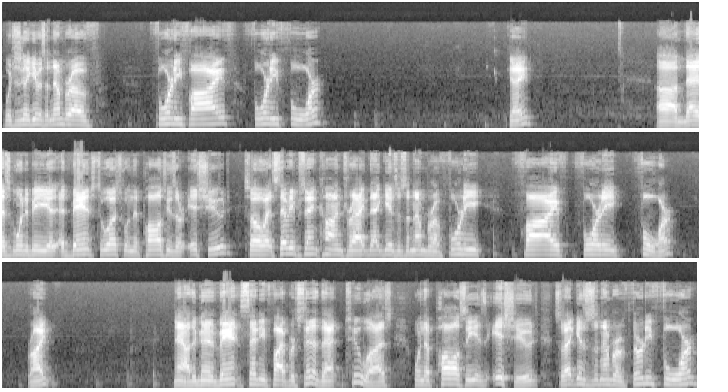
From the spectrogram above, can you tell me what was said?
which is going to give us a number of 45, 44. Okay? Um, that is going to be advanced to us when the policies are issued. So at 70% contract, that gives us a number of 45, 44, right? Now, they're going to advance 75% of that to us when the policy is issued. So that gives us a number of 34,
